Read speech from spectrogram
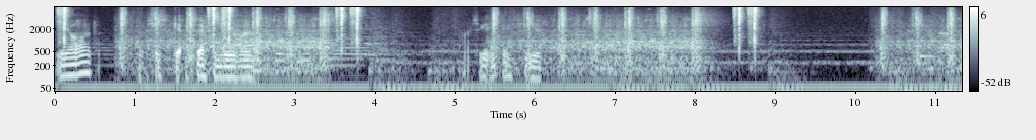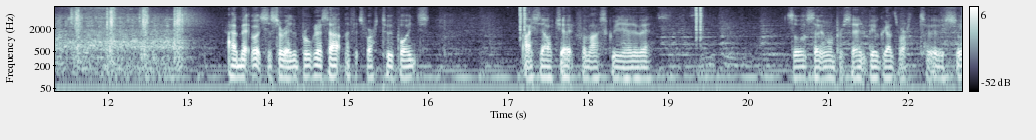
They are. Let's just get a second in. Actually, get these guys here. I admit what's the surrender progress at if it's worth two points. Actually, I'll check for my screen anyway. So 71% Belgrade's worth two. So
